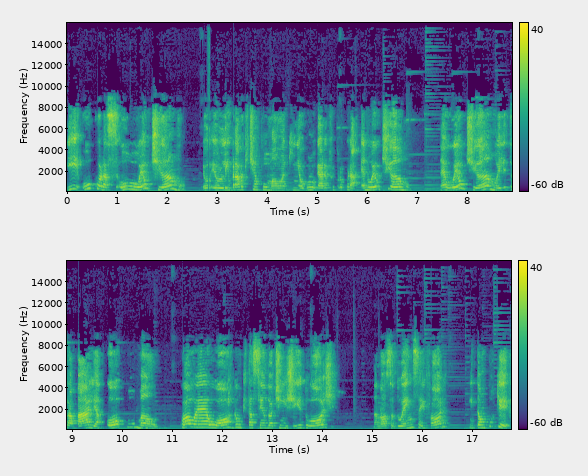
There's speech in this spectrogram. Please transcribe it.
E o coração, o eu te amo, eu, eu, lembrava que tinha pulmão aqui em algum lugar, eu fui procurar. É no eu te amo. Né? O eu te amo, ele trabalha o pulmão. Qual é o órgão que está sendo atingido hoje na nossa doença aí fora? Então, por quê?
